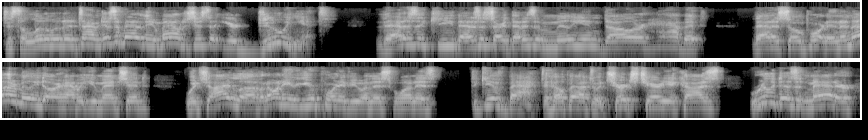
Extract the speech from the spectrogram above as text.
just a little bit at a time. It doesn't matter the amount, it's just that you're doing it. That is a key. That is a start. That is a million dollar habit. That is so important. And another million dollar habit you mentioned which I love, and I want to hear your point of view on this one, is to give back, to help out to a church, charity, a cause. Really doesn't matter.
